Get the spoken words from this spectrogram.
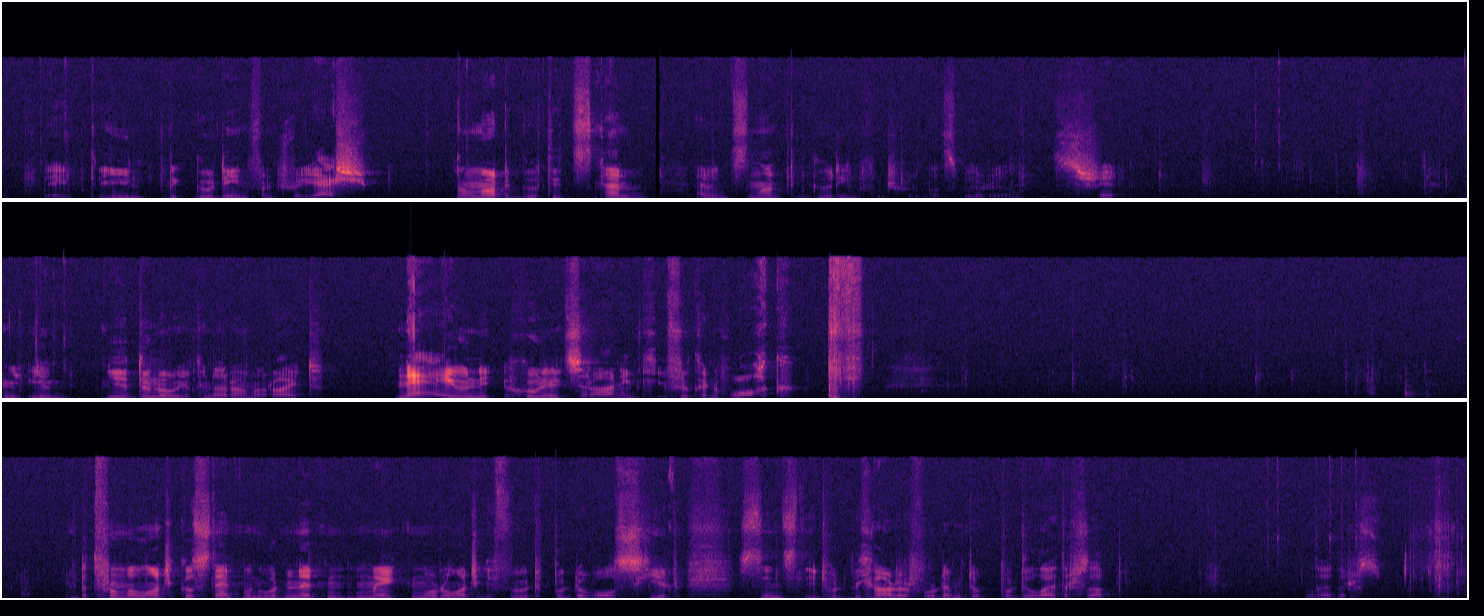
in, good infantry. Yes. Well, not good. It's kind of. I mean, it's not good infantry. Let's be real. It's shit. You you, you do know you can run, right? Nah, need, who needs running if you can walk? But from a logical standpoint, wouldn't it make more logic if we would put the walls here, since it would be harder for them to put the ladders up? Ladders.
